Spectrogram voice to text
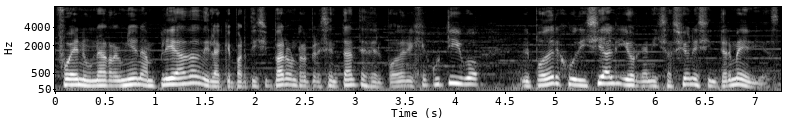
Fue en una reunión ampliada de la que participaron representantes del Poder Ejecutivo, el Poder Judicial y organizaciones intermedias.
